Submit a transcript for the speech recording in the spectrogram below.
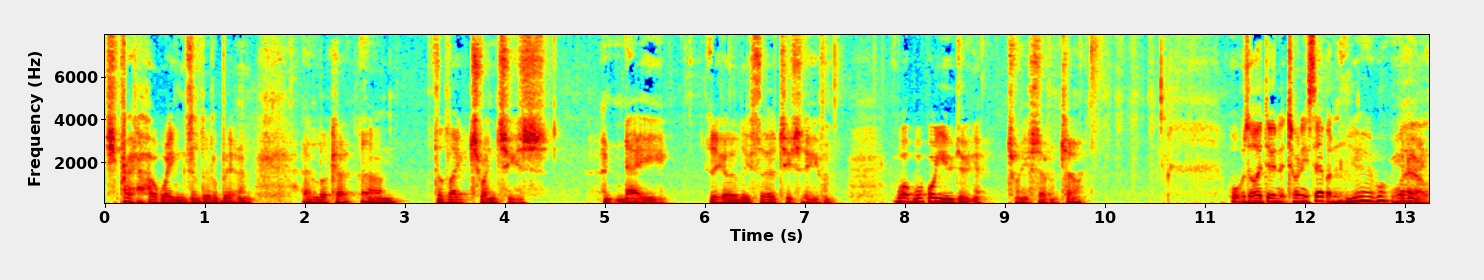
spread our wings a little bit and and look at um, the late twenties and nay, the early thirties even. What, what were you doing at twenty seven, Ty? What was I doing at 27? Yeah, what were you doing?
